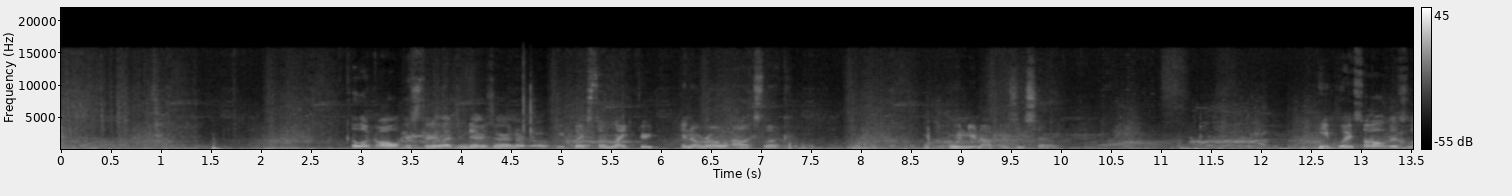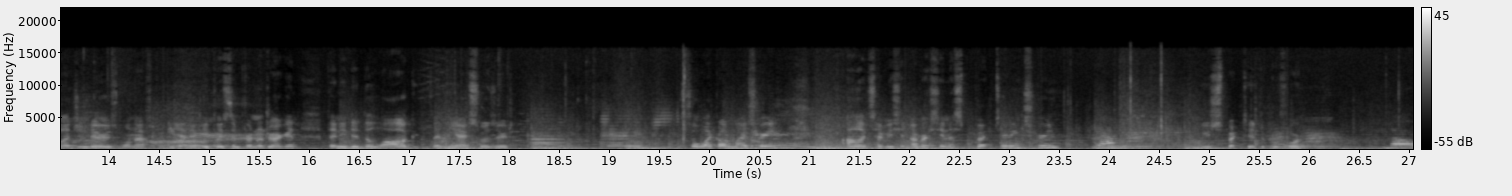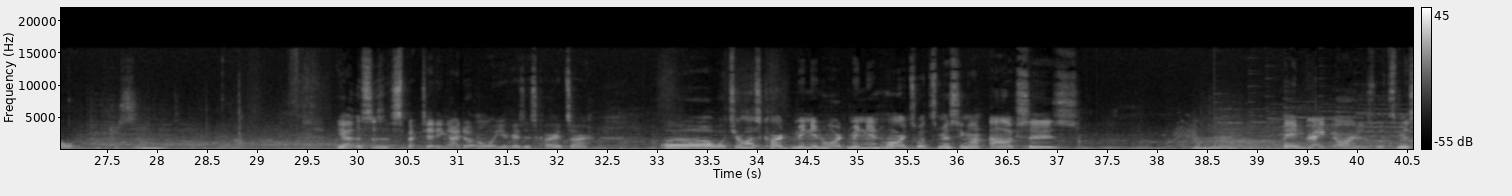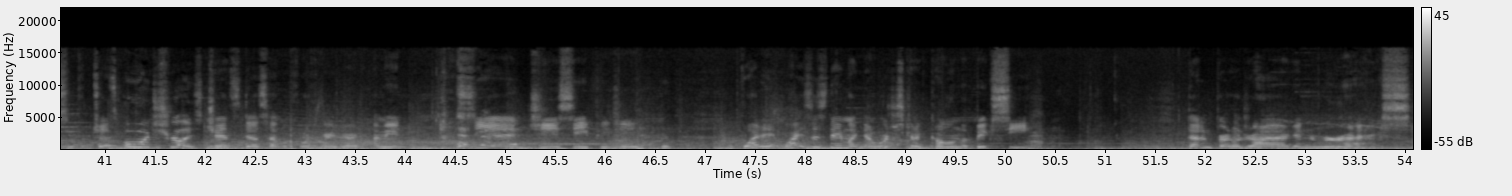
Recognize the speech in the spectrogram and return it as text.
Look, all of his three legendaries are in a row. He placed them like three in a row, Alex, look. When you're not busy, sorry. He placed all of his legendaries one after the other. He placed Inferno Dragon, then he did the log, then the Ice Wizard. So like on my screen, Alex, have you ever seen a spectating screen? Yeah. You spectated before? No, I've just seen it. Yeah, this is a spectating. I don't know what your guys' cards are. Uh, what's your last card? Minion Horde. Minion Horde's what's missing on Alex's. And Graveyard is what's missing from Chance. Oh, I just realized Chance does have a fourth graveyard. I mean, CNGCPG. why, did, why is his name like that? We're just gonna call him the Big C. That Inferno Dragon Rex.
